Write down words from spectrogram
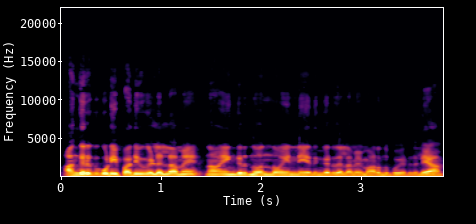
அங்கே இருக்கக்கூடிய பதிவுகள் எல்லாமே நான் எங்கேருந்து வந்தோம் என்ன ஏதுங்கிறது எல்லாமே மறந்து போயிடுது இல்லையா?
